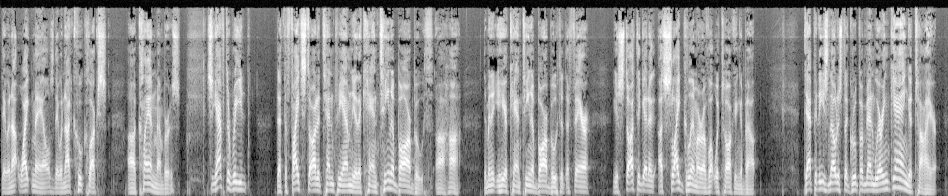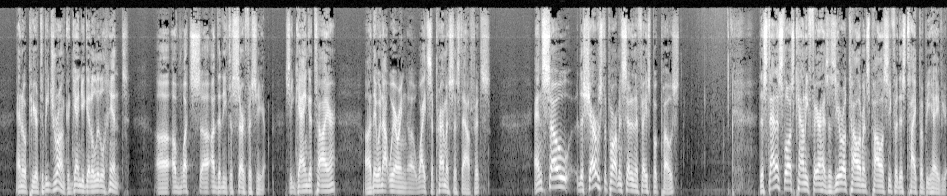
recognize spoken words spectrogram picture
they were not white males, they were not Ku Klux uh, Klan members. So you have to read that the fight started 10 p.m. near the Cantina Bar booth. Uh huh. The minute you hear Cantina Bar booth at the fair, you start to get a, a slight glimmer of what we're talking about. Deputies noticed a group of men wearing gang attire and who appeared to be drunk. Again, you get a little hint uh, of what's uh, underneath the surface here. See, gang attire. Uh, they were not wearing uh, white supremacist outfits. And so the sheriff's department said in a Facebook post the Stanislaus County Fair has a zero tolerance policy for this type of behavior.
